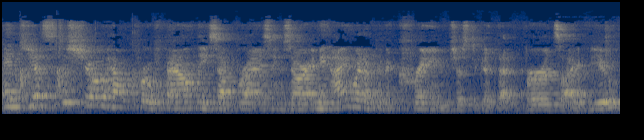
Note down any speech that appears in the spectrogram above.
and just to show how profound these uprisings are, I mean, I went up in a crane just to get that bird's eye view.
